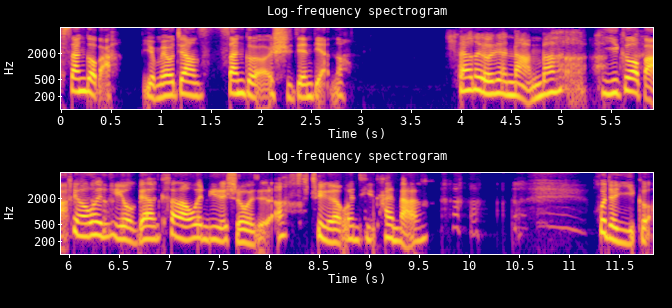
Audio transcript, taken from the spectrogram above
三个吧。有没有这样三个时间点呢？三个有点难吧？一个吧。这个问题我刚刚看到问题的时候，我觉得啊，这个问题太难了。或者一个。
